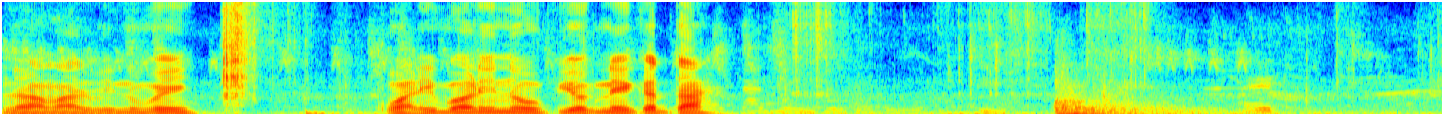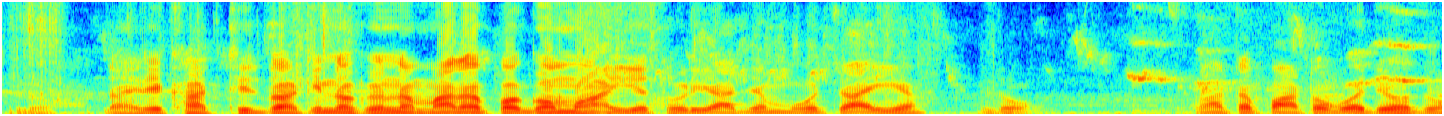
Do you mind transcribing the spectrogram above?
જો અમારા વિનુભાઈ કોળી બોળીનો ઉપયોગ નહીં કરતા. જો ડાયરેક્ટ હાથથી જ ભાગી નાખ્યું ને અમારા પગોમાં આવીએ થોડી આજે મોચ આવી જો માટે પાટો બધ્યો હતો.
